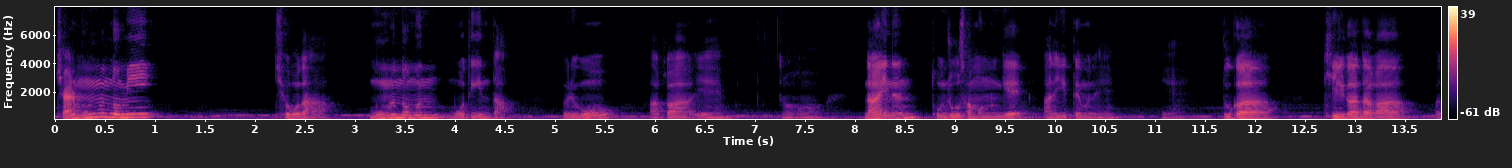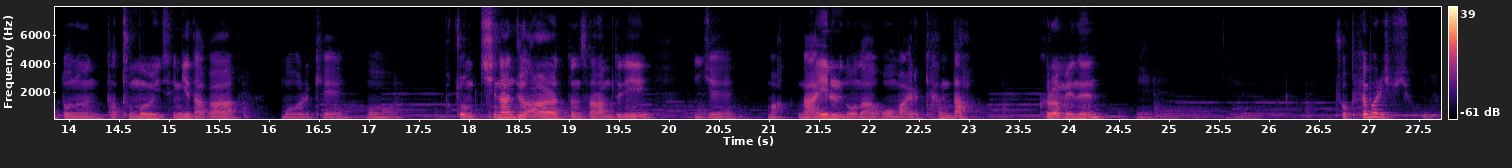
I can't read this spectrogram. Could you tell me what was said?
잘 먹는 놈이 최고다. 먹는 놈은 못 이긴다. 그리고 아까 예, 어, 나이는 돈 주고 사 먹는 게 아니기 때문에 예, 누가 길 가다가 또는 다툼이 생기다가 뭐 이렇게 뭐 좀 친한 줄 알았던 사람들이 이제 막 나이를 논하고 막 이렇게 한다. 그러면은 예, 예, 좁혀버리십시오. 그냥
